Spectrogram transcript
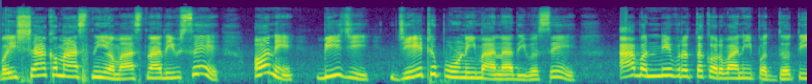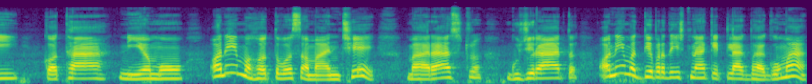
વૈશાખ માસની અમાસના દિવસે અને બીજી જેઠ પૂર્ણિમાના દિવસે આ બંને વ્રત કરવાની પદ્ધતિ, કથા, નિયમો અને મહત્ત્વ સમાન છે. મહારાષ્ટ્ર, ગુજરાત અને મધ્યપ્રદેશના કેટલાક ભાગોમાં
